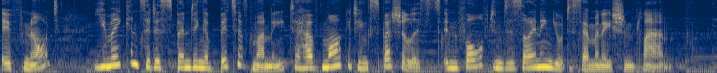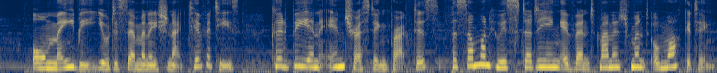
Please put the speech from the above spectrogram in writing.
If not, you may consider spending a bit of money to have marketing specialists involved in designing your dissemination plan. Or maybe your dissemination activities could be an interesting practice for someone who is studying event management or marketing.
